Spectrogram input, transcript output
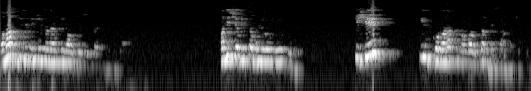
Namaz bizim için önemli vazgeçilmez. Hadis-i şerifte buyurulduğu gibi. Kişi ilk olarak namazdan hesaba çekiyor.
